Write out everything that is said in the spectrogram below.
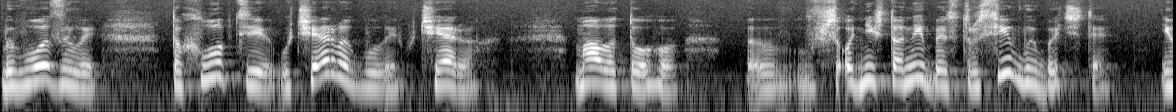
вивозили. То хлопці у червах були, у червах. Мало того, одні штани без трусів, вибачте. І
